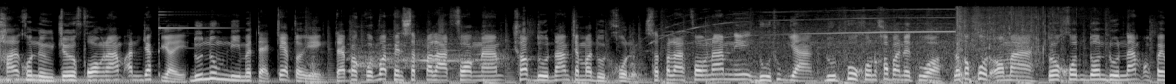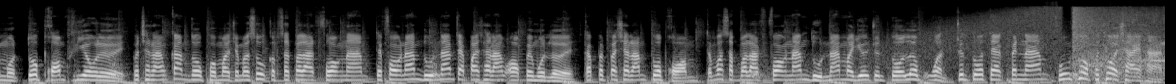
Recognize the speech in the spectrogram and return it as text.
ชายคนหนึ่งเจอฟองน้ำอันยักษ์ใหญ่ ดูนุ่มนีมาแตะแก้มตัวเอง แต่ปรากฏว่าเป็นสัตว์ประหลาดฟองน้ำชอบดูดน้ำจะมาดูดคน สัตว์ประหลาดฟองน้ำนี้ดูทุกอย่าง ดูดผู้คนเข้าไปในตัว แล้วก็พ่นออกมา ตัวคนโดนดูดน้ำออกไปหมด ตัวพร้อมเพรียวเลยปลาฉลามกล้ามโตผมมาจะมาสู้กับสัตว์ประหลาดฟองน้ำแต่ฟองน้ำดูดน้ำจากปลาฉลามออกไปหมดเลยกลับเป็นปลาฉลามตัวผอม แต่ว่าสัตว์ประหลาดฟองน้ำดูดน้ำมาเยอะจนตัวเริ่มอ้วน จนตัวแตกเป็นน้ำฟุ้งทั่วไปทั่วชายหาด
